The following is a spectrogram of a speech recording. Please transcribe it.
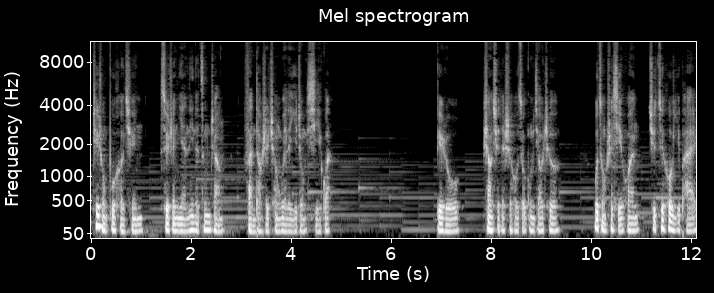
这种不合群，随着年龄的增长，反倒是成为了一种习惯。比如，上学的时候坐公交车，我总是喜欢去最后一排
